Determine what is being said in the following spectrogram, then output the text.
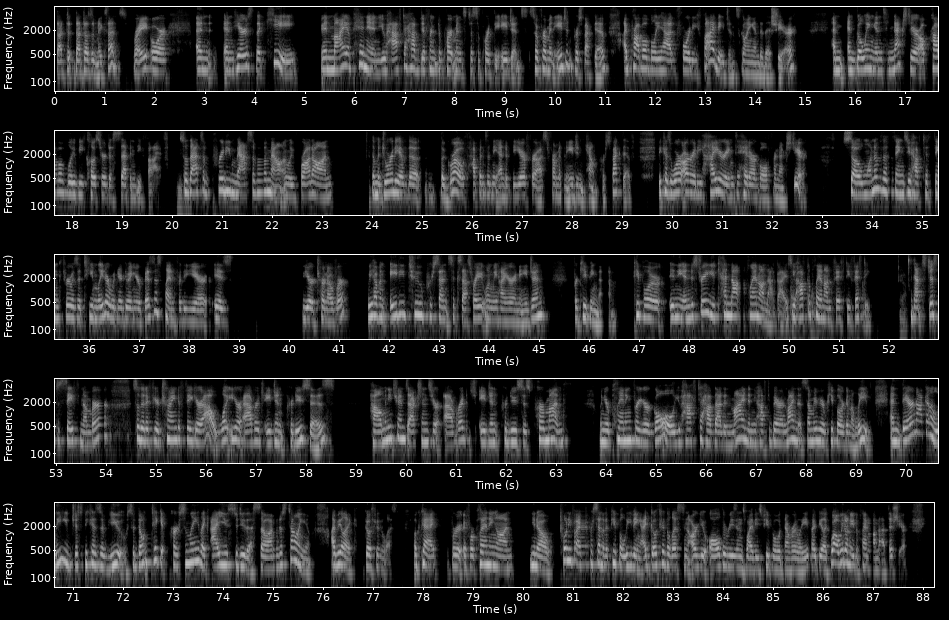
that that doesn't make sense right? Or and and here's the key. In my opinion you have to have different departments to support the agents. So from an agent perspective i probably had 45 agents going into this year. And and going into next year i'll probably be closer to 75 mm-hmm. so that's a pretty massive amount and we've brought on the majority of the the growth happens in the end of the year for us from an agent count perspective because we're already hiring to hit our goal for next year. So one of the things you have to think through as a team leader when you're doing your business plan for the year is your turnover. We have an 82% success rate when we hire an agent for keeping them. People are in the industry you cannot plan on that guys. You have to plan on 50 50 yeah. That's just a safe number so that if you're trying to figure out what your average agent produces, how many transactions your average agent produces per month, when you're planning for your goal, you have to have that in mind and you have to bear in mind that some of your people are going to leave and they're not going to leave just because of you. So don't take it personally. Like I used to do this. So I'm just telling you, I'd be like, go through the list. Okay. If we're, if we're planning on you know 25% of the people leaving i'd go through the list and argue all the reasons why these people would never leave. I'd be like well we don't need to plan on that this year.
